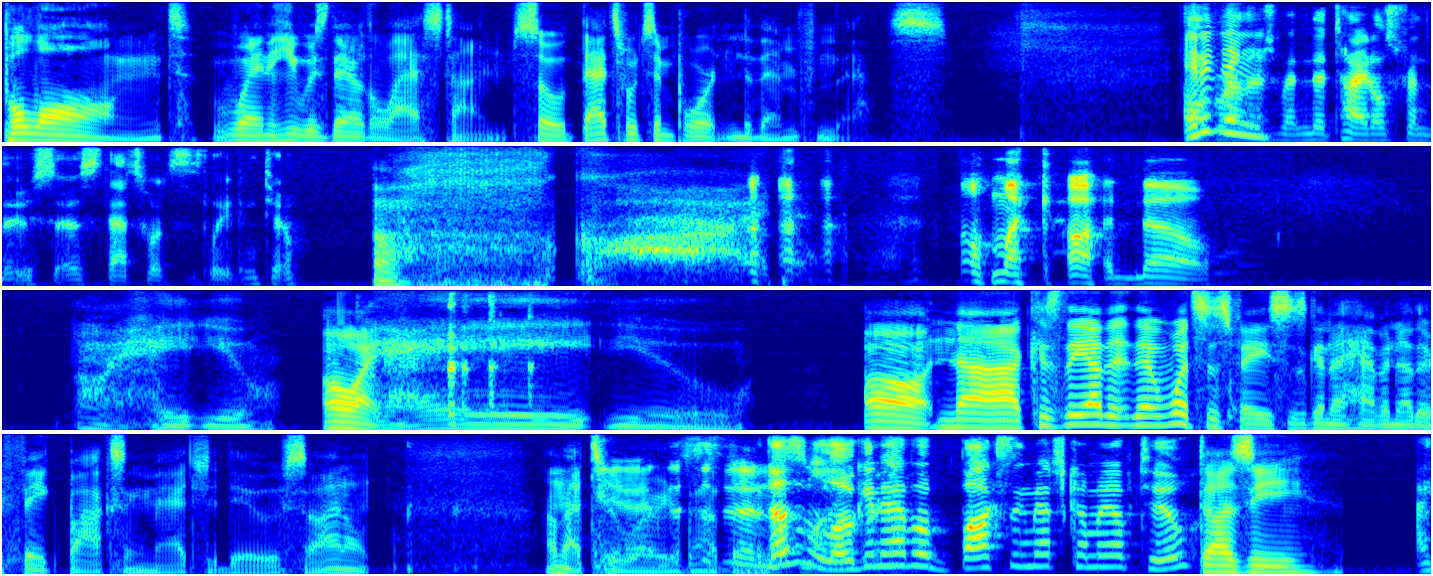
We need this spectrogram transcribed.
belonged when he was there the last time. So that's what's important to them from this. Paul Anything? Brothers win the titles from the Usos. That's what's leading to. Oh God. Oh my God, no. Oh, I hate you. Oh, I hate you. Oh, nah, because the other, the, what's his face is gonna have another fake boxing match to do. So I don't. I'm not too Yeah, worried about isn't that. Doesn't Logan for have a boxing match coming up too? Does he? I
